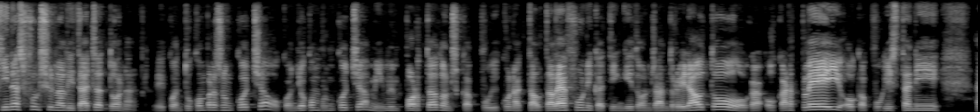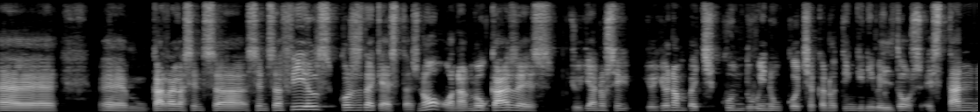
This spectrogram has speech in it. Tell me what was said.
quines funcionalitats et donen. Quan tu compres un cotxe, o quan jo compro un cotxe, a mi m'importa doncs, que pugui connectar el telèfon i que tingui doncs, Android Auto o, o CarPlay o que puguis tenir eh, eh, càrrega sense, sense fils, coses d'aquestes, no? O en el meu cas és, jo ja no sé, jo, jo no em veig conduint un cotxe que no tingui nivell 2. És tan,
